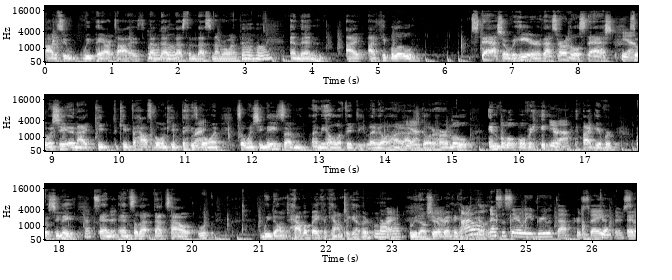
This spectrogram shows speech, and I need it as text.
obviously we pay our tithes. That, that, mm-hmm. that's the that's the number one thing. Mm-hmm. And then I I keep a little stash over here. That's her little stash. Yeah. So when she and I keep keep the house going, keep things Right. going. So when she needs something, let me hold a fifty. Let me hold a hundred. I just go to her little envelope over here. Yeah. and I give her what she needs. That's and good. and so that that's how we, we don't have a bank account together. no. Right. We don't share a bank account I don't together. necessarily agree with that per se Yeah. either. So. And,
